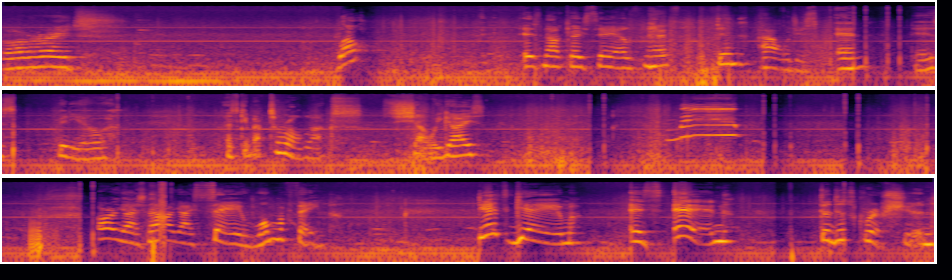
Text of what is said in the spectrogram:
All right. Well, it's not gonna say elephant head. Then I will just end this video. Let's get back to Roblox, shall we, guys? Alright, guys. Now I gotta say one more thing. This game is in the description.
